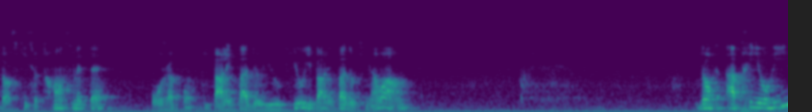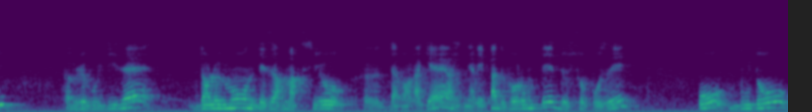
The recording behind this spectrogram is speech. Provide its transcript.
dans ce qui se transmettait au Japon. Il ne parlait pas de Ryukyu, il ne parlait pas d'Okinawa. Hein. Donc, a priori, comme je vous le disais, dans le monde des arts martiaux euh, d'avant la guerre, il n'y avait pas de volonté de s'opposer au Budo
